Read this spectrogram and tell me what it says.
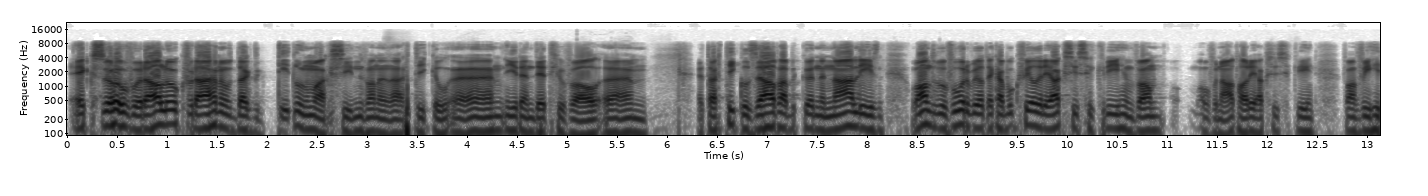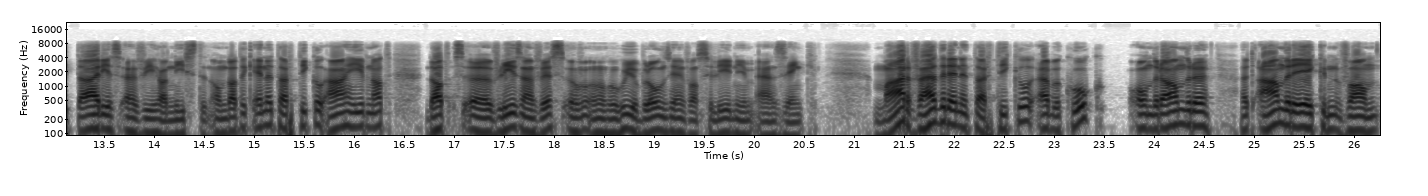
Ik zou vooral ook vragen of dat ik de titel mag zien van een artikel, uh, hier in dit geval. Um, het artikel zelf heb ik kunnen nalezen. Want bijvoorbeeld, ik heb ook veel reacties gekregen van, of een aantal reacties gekregen van vegetariërs en veganisten. Omdat ik in het artikel aangegeven had dat uh, vlees en vis een, goede bron zijn van selenium en zink. Maar verder in het artikel heb ik ook onder andere het aanreiken van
